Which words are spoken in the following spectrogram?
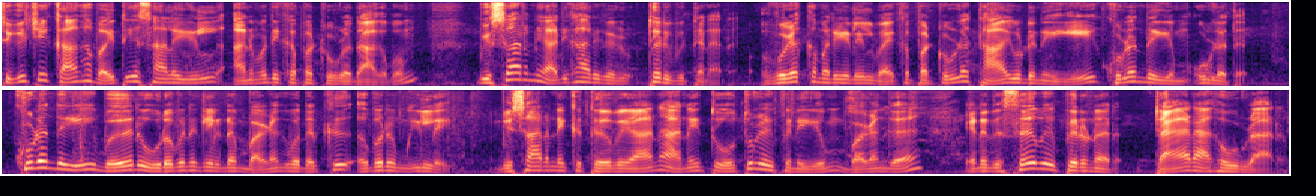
சிகிச்சைக்காக வைத்தியசாலையில் அனுமதிக்கப்பட்டுள்ளதாகவும் விசாரணை அதிகாரிகள் தெரிவித்தனர். விளக்கமறியலில் வைக்கப்பட்டுள்ள தாயுடனேயே குழந்தையும் உள்ளது. குழந்தையை வேறு உறவினர்களிடம் வழங்குவதற்கு எவரும் இல்லை. விசாரணைக்கு தேவையான அனைத்து ஒத்துழைப்பினையும் வழங்க எனது சேவை பெறுநர் தயாராக உள்ளார்.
